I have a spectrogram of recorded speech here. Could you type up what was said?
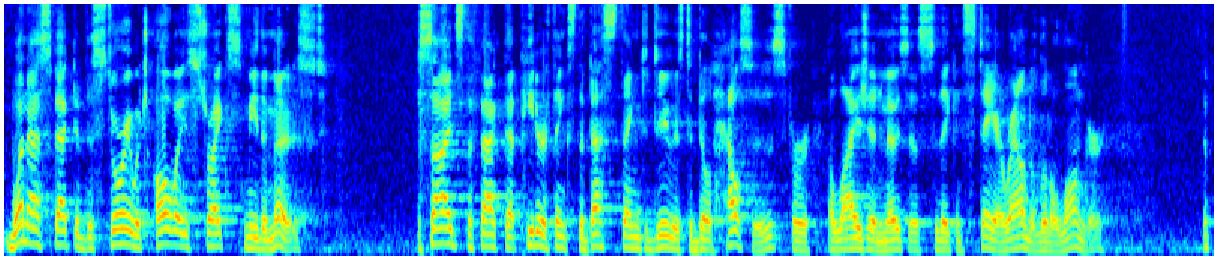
One aspect of the story which always strikes me the most, besides the fact that Peter thinks the best thing to do is to build houses for Elijah and Moses so they can stay around a little longer,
